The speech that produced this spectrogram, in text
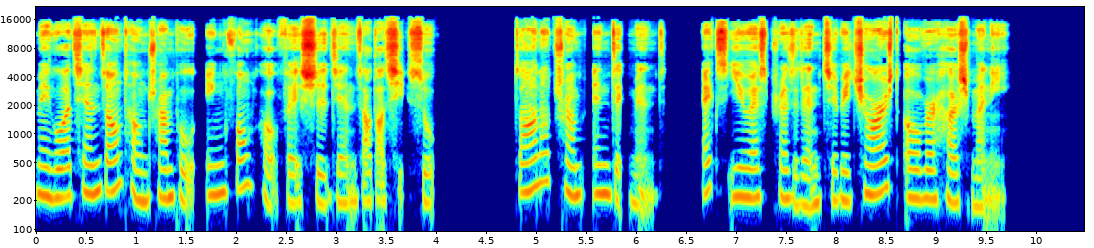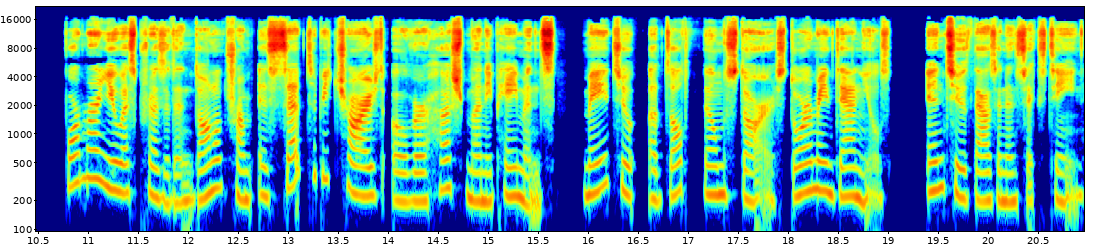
美国前总统川普因封口费事件遭到起诉。Donald Trump indictment, ex-U.S. president to be charged over hush money. Former U.S. President Donald Trump is set to be charged over hush money payments made to adult film star Stormy Daniels in 2016,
